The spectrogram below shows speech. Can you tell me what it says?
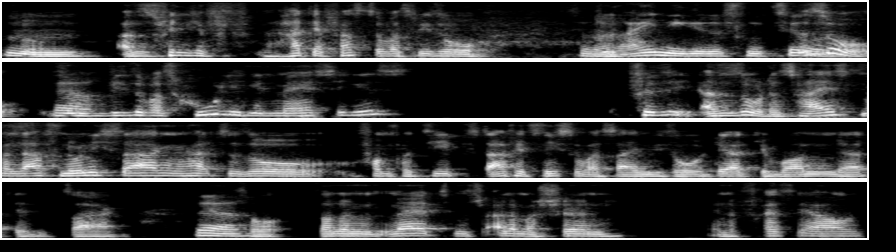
So. Mhm. Also das finde ich, hat ja fast sowas wie so so eine reinigende Funktion. So, ja. so wie sowas Hooligan-mäßiges für sie. Also so, das heißt, man darf nur nicht sagen, halt so vom Prinzip, es darf jetzt nicht sowas sein wie so, der hat gewonnen, der hat jetzt sagen. Ja. So, sondern ne, jetzt muss alle mal schön in die Fresse hauen.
